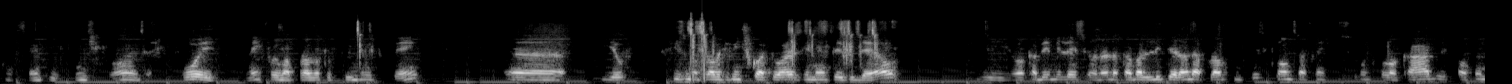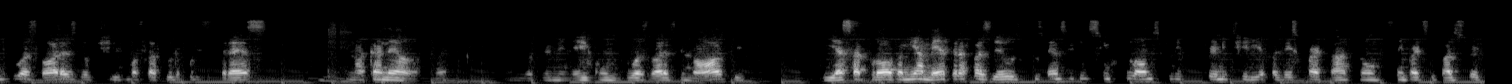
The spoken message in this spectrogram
com 120 quilômetros, acho que foi. Nem foi uma prova que eu fui muito bem. Uh, e eu fiz uma prova de 24 horas em Montevidéu e eu acabei me lesionando. Eu estava liderando a prova com 15 km à frente do segundo colocado e faltando duas horas eu tive uma fratura por estresse na canela. Né? eu terminei com duas horas e nove e essa prova, minha meta era fazer os 225 quilômetros que me permitiria fazer Espartato sem participar do sorteio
